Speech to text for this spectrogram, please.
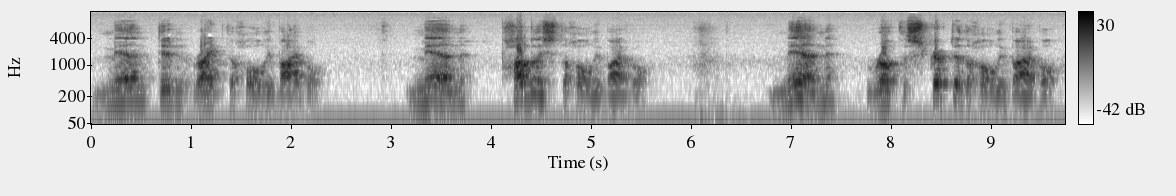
Men didn't write the Holy Bible. Men published the Holy Bible. Men wrote the script of the Holy Bible,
